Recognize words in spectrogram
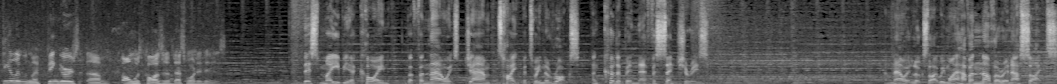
feel it with my fingers. Um, almost positive that's what it is. This may be a coin, but for now it's jammed tight between the rocks and could have been there for centuries. And now it looks like we might have another in our sights.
